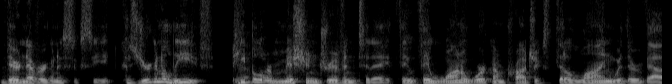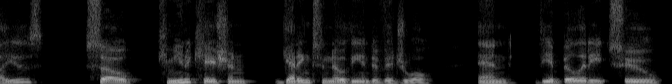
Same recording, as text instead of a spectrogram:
they're never going to succeed because you're going to mm. leave people yeah. are mission driven today they, they want to work on projects that align with their values so communication getting to know the individual, and the ability to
